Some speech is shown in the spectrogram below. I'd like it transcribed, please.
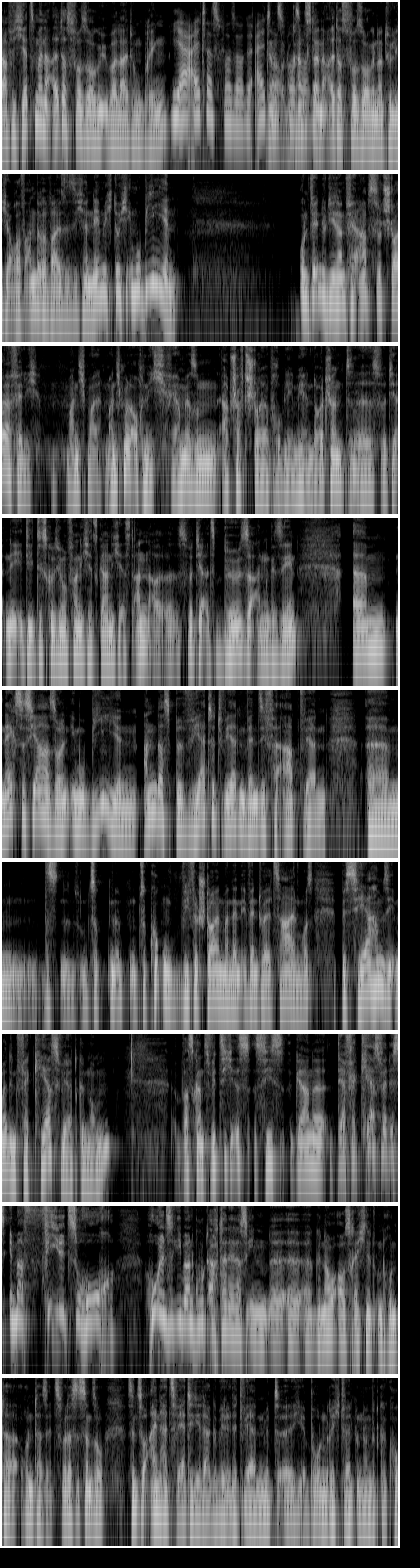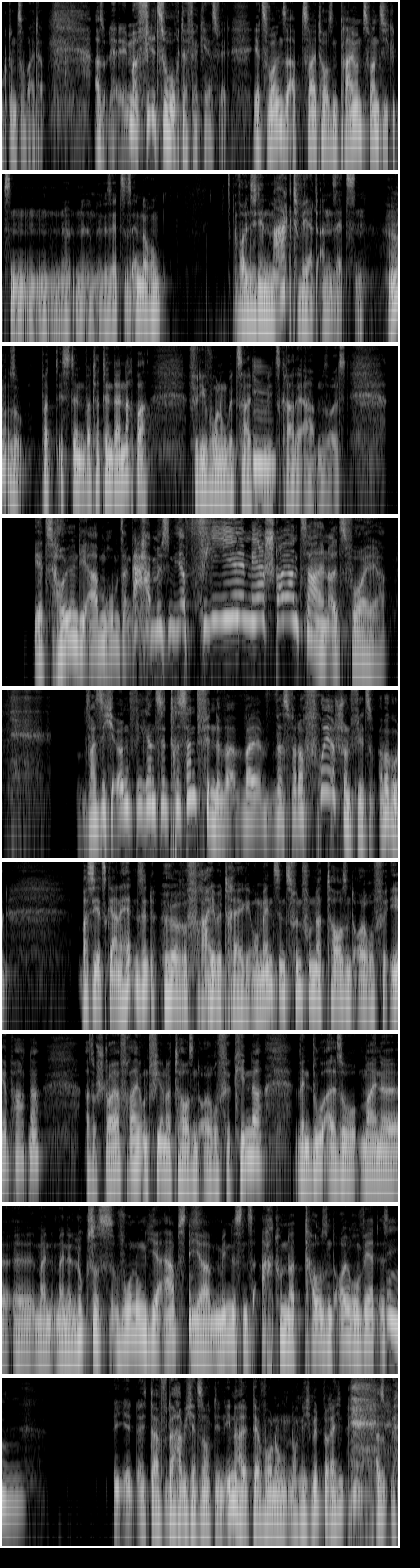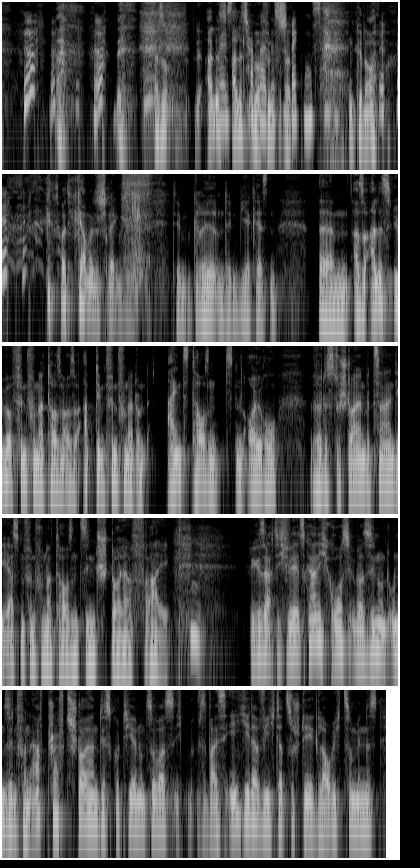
Darf ich jetzt meine Altersvorsorgeüberleitung bringen? ja, Altersvorsorge, Genau, Altersvorsorge. du kannst deine Altersvorsorge natürlich auch auf andere Weise sichern, nämlich durch Immobilien. Und wenn du die dann vererbst, wird steuerfällig. Manchmal, manchmal auch nicht. Wir haben ja so ein Erbschaftssteuerproblem hier in Deutschland. Äh, Es wird ja, nee, die Diskussion fange ich jetzt gar nicht erst an. Es wird ja als böse angesehen. Ähm, nächstes Jahr sollen Immobilien anders bewertet werden, wenn sie vererbt werden. Ähm, das, um, zu, um zu gucken, wie viel Steuern man denn eventuell zahlen muss. Bisher haben sie immer den Verkehrswert genommen. Was ganz witzig ist, es hieß gerne, der Verkehrswert ist immer viel zu hoch. Holen Sie lieber einen Gutachter, der das Ihnen äh, äh, genau ausrechnet und runter, runtersetzt. Weil das ist dann so, sind so Einheitswerte, die da gebildet werden mit äh, hier Bodenrichtwert und dann wird geguckt und so weiter. Also der, immer viel zu hoch, der Verkehrswert. Jetzt wollen sie ab 2023, gibt es ein, eine, eine Gesetzesänderung, wollen sie den Marktwert ansetzen. Ja, also, was ist denn, was hat denn dein Nachbar für die Wohnung bezahlt, die du jetzt gerade erben sollst? Jetzt heulen die Erben rum und sagen, ah, müssen wir viel mehr Steuern zahlen als vorher. Was ich irgendwie ganz interessant finde, weil das war doch früher schon viel zu. Aber gut. Was sie jetzt gerne hätten, sind höhere Freibeträge. Im Moment sind es 500.000 Euro für Ehepartner, also steuerfrei, und 400.000 Euro für Kinder. Wenn du also meine, äh, meine, meine Luxuswohnung hier erbst, die ja mindestens 800.000 Euro wert ist, äh, da, da habe ich jetzt noch den Inhalt der Wohnung noch nicht mitberechnet. Also, also alles, Weißt, alles über Kammer des 500. Schreckens. Genau. genau, die Kammer des Schreckens. Dem Grill und den Bierkästen. Ähm, also alles über 500.000 Euro. Also ab dem 501.000. Euro würdest du Steuern bezahlen. Die ersten 500.000 sind steuerfrei. Wie gesagt, ich will jetzt gar nicht groß über Sinn und Unsinn von Erbschaftssteuern diskutieren und sowas. Ich weiß eh jeder, wie ich dazu stehe, glaube ich zumindest.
